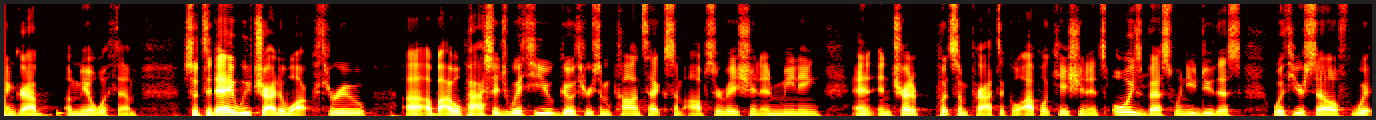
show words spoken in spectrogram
and grab a meal with them. So today we've tried to walk through uh, a Bible passage with you, go through some context, some observation and meaning, and, and try to put some practical application. It's always best when you do this with yourself, with,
